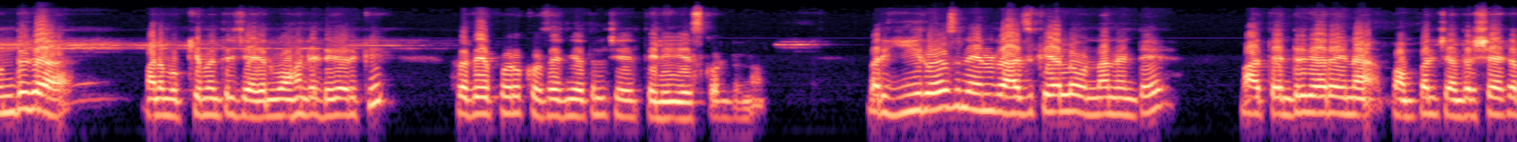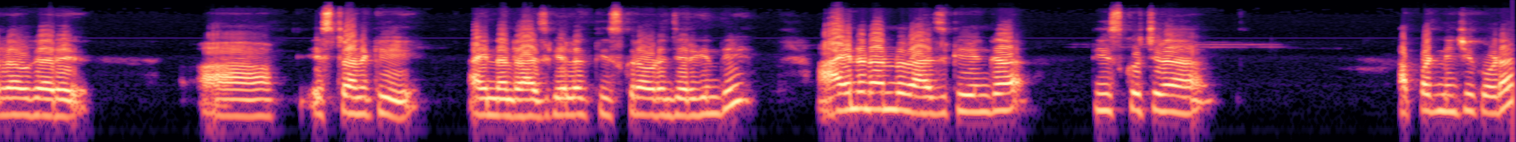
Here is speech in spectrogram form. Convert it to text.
ముందుగా మన ముఖ్యమంత్రి జగన్మోహన్ రెడ్డి గారికి హృదయపూర్వక కృతజ్ఞతలు తెలియజేసుకుంటున్నాం. మరి ఈ రోజు నేను రాజకీయాల్లో ఉన్నానంటే మా తండ్రి గారైన పంపని చంద్రశేఖరరావు గారి ఇష్టానికి ఆయన నన్ను రాజకీయాల్లోకి తీసుకురావడం జరిగింది. ఆయన నన్ను రాజకీయంగా తీసుకొచ్చిన అప్పటి నుంచి కూడా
